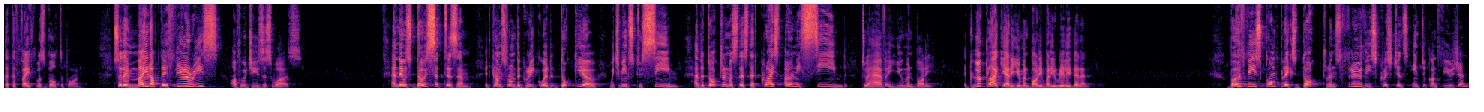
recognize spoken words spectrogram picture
that the faith was built upon. So they made up their theories of who Jesus was. And there was docetism. It comes from the Greek word dokeo, which means to seem. And the doctrine was this that Christ only seemed to have a human body. It looked like he had a human body, but he really didn't. Both these complex doctrines threw these Christians into confusion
